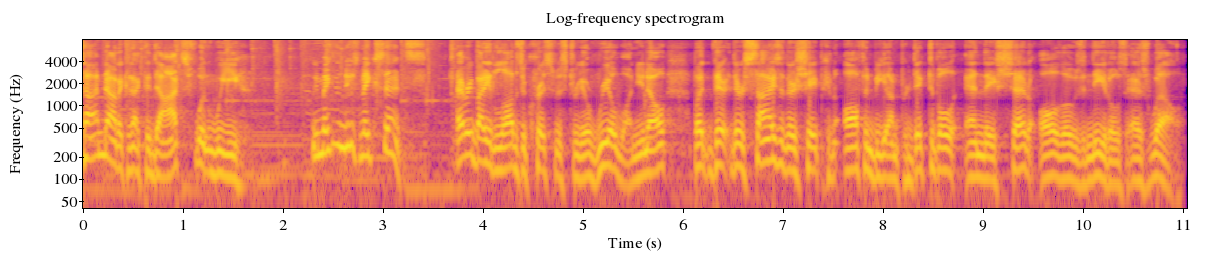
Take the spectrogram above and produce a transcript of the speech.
Time now to connect the dots when we we make the news make sense. Everybody loves a Christmas tree, a real one, you know, but their, their size and their shape can often be unpredictable and they shed all those needles as well.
